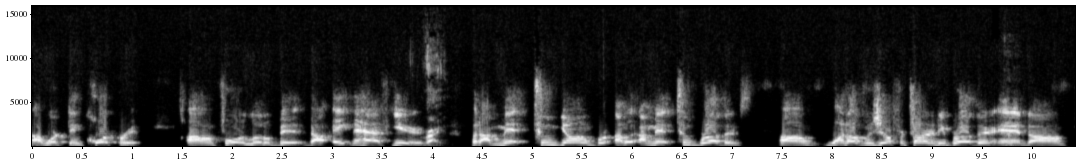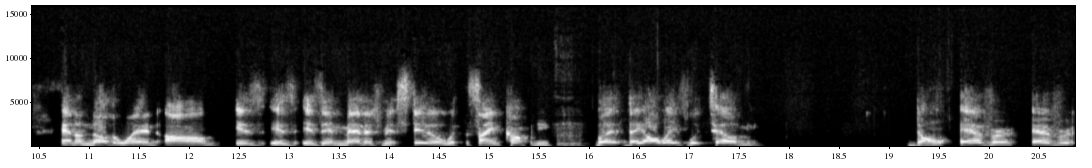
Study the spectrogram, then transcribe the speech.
I worked in corporate um, for a little bit, about eight and a half years. Right. But I met two young, bro- I met two brothers. Um, one of them is your fraternity brother, mm. and um, and another one um, is is is in management still with the same company. Mm-hmm. But they always would tell me, "Don't ever, ever,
